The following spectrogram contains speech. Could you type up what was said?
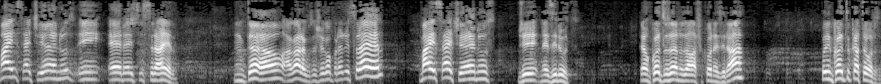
mais sete anos em Eretz Israel. Então, agora que você chegou para Israel, mais sete anos de Nezirut. Então, quantos anos ela ficou Nezirah? Por enquanto, 14.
